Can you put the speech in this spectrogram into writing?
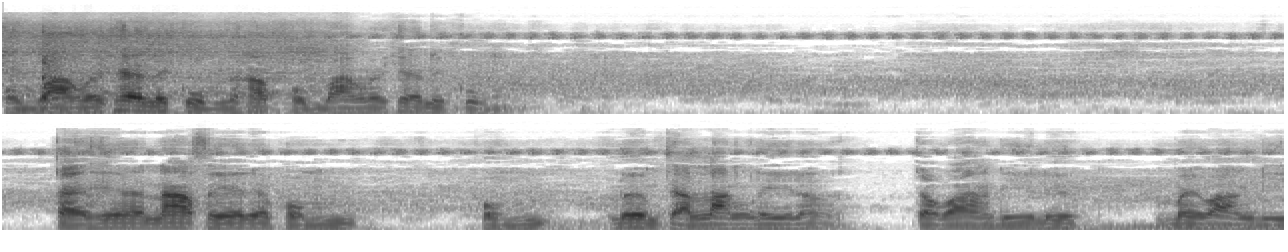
ผมวางไว้แค่ในกลุ่มนะครับ ผมวางไว้แค่ในกลุ่ม แต่ที่หน้าเฟซเนี่ยผม ผมเริ่มจะลังเลแล้ว จะวางดีหรือไม่วางดี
